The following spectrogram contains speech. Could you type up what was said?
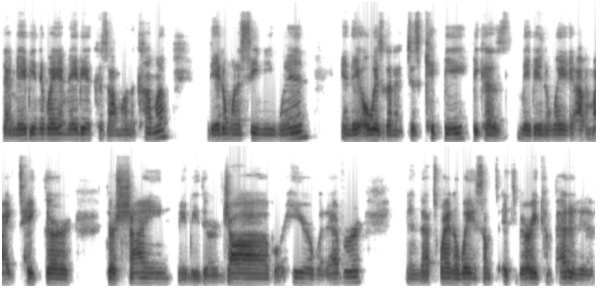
that maybe in a way, and maybe because I'm on the come up, they don't want to see me win and they always gonna just kick me because maybe in a way I might take their their shine, maybe their job or here, whatever. And that's why in a way some it's very competitive.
